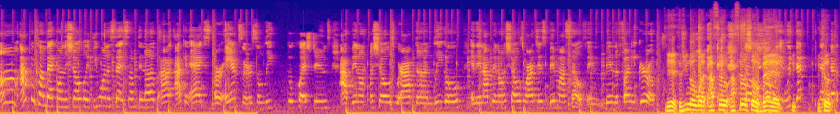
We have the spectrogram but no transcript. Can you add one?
Um, I can come back on the show if you want to set something up. I, I can ask or answer some legal questions. I've been on shows where I've done legal, and then I've been on shows where I just been myself and been the funny girl. Yeah, because you know what? I feel I feel so, So, you know, bad we- we be- definitely because gotta-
